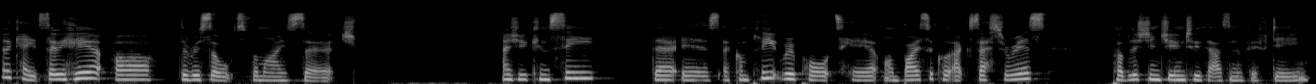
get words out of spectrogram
Okay, so here are the results for my search. As you can see, there is a complete report here on bicycle accessories published in June 2015.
